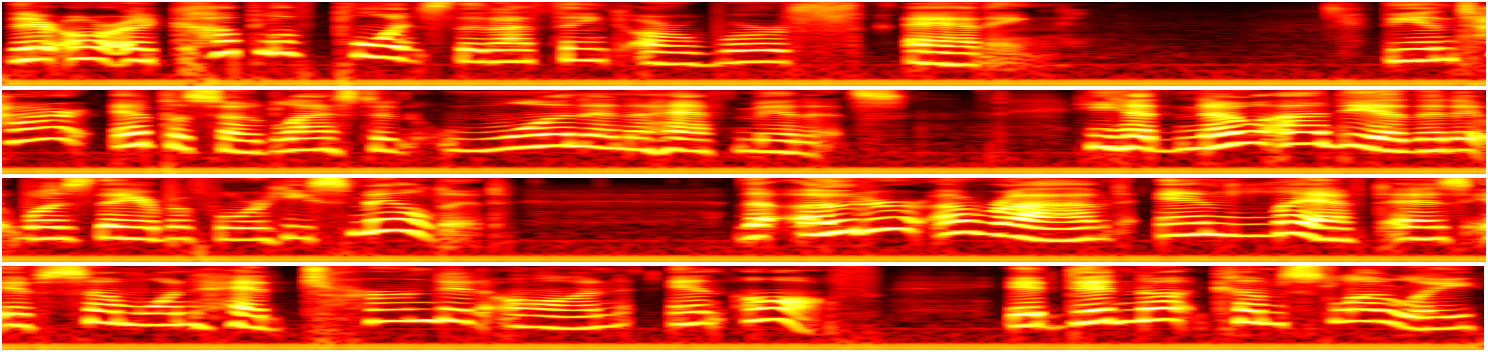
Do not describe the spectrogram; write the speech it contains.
There are a couple of points that I think are worth adding. The entire episode lasted one and a half minutes. He had no idea that it was there before he smelled it. The odor arrived and left as if someone had turned it on and off. It did not come slowly,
